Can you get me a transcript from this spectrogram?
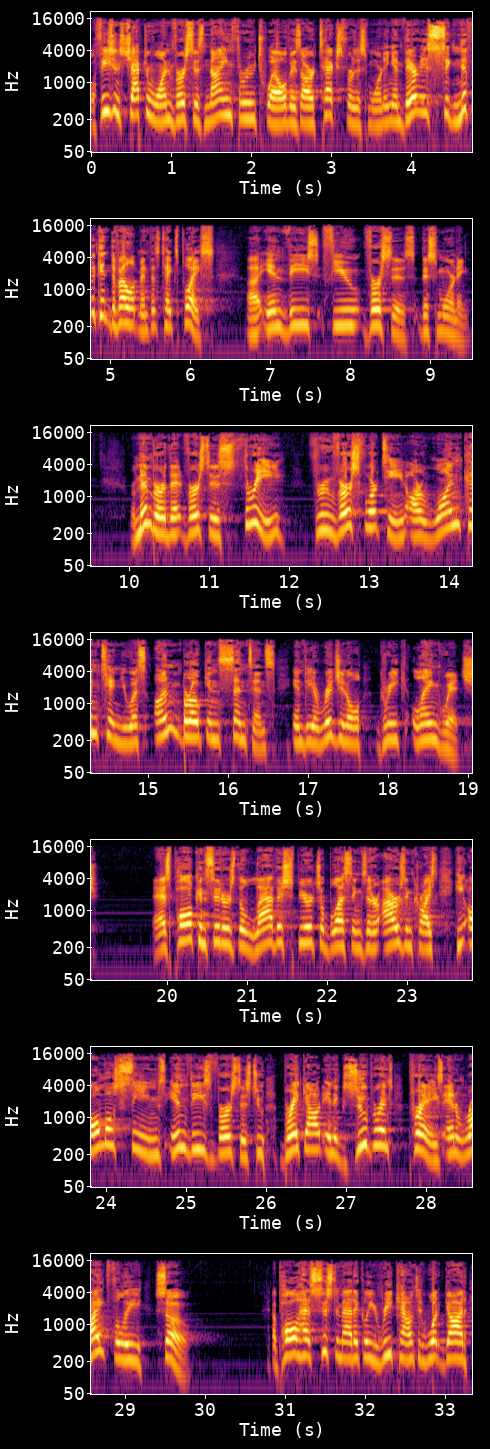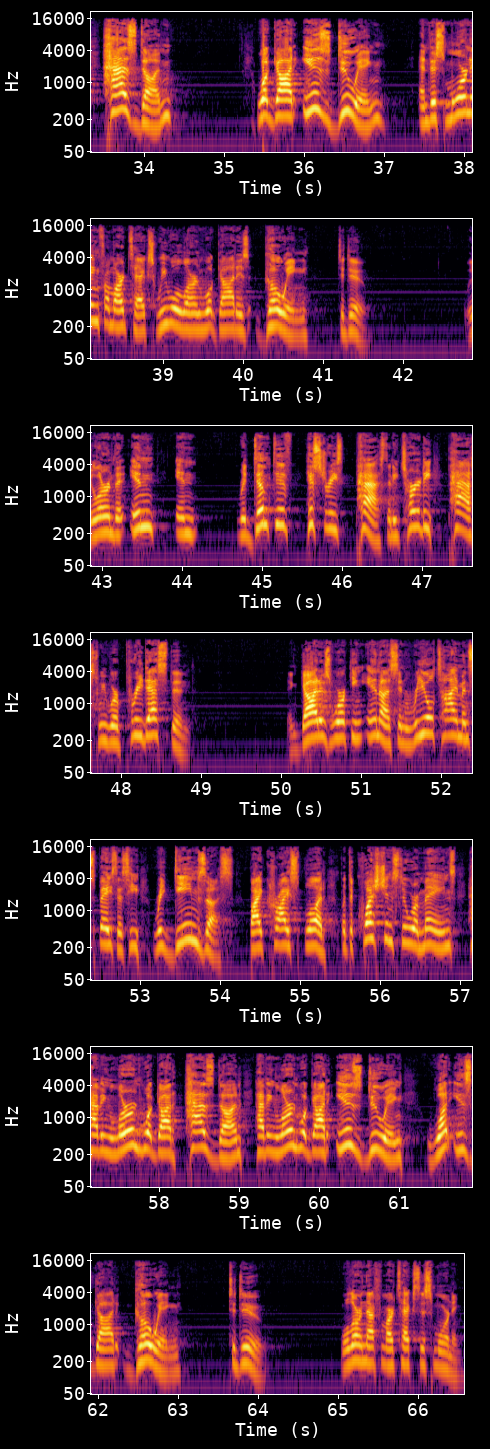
Well, Ephesians chapter 1, verses 9 through 12 is our text for this morning, and there is significant development that takes place uh, in these few verses this morning. Remember that verses 3 through verse 14 are one continuous, unbroken sentence in the original Greek language. As Paul considers the lavish spiritual blessings that are ours in Christ, he almost seems in these verses to break out in exuberant praise, and rightfully so. Uh, Paul has systematically recounted what God has done, what God is doing, and this morning from our text, we will learn what God is going to do. We learn that in, in redemptive histories past, in eternity past, we were predestined. And God is working in us in real time and space as He redeems us by Christ's blood. But the question still remains having learned what God has done, having learned what God is doing, what is God going to do? We'll learn that from our text this morning.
